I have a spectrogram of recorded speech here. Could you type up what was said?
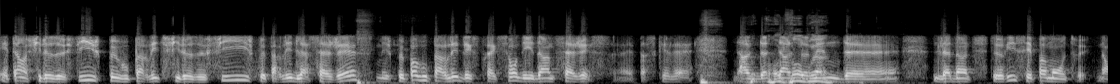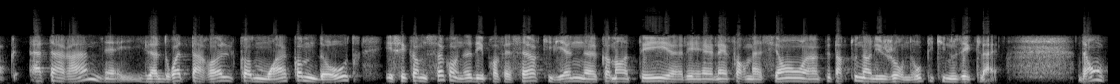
étant en philosophie, je peux vous parler de philosophie, je peux parler de la sagesse, mais je peux pas vous parler de l'extraction des dents de sagesse, euh, parce que le- dans, le, On dans le domaine de, de la dentisterie, c'est pas mon truc. Donc, Ataran, euh, il a le droit de parole, comme moi, comme d'autres, et c'est comme ça qu'on a des professeurs qui viennent euh, commenter euh, l'information un peu partout dans les journaux, puis qui nous éclairent. Donc,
